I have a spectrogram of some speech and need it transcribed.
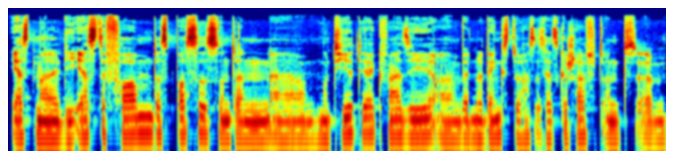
erstmal die erste Form des Bosses und dann äh, mutiert der quasi, äh, wenn du denkst, du hast es jetzt geschafft und ähm,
